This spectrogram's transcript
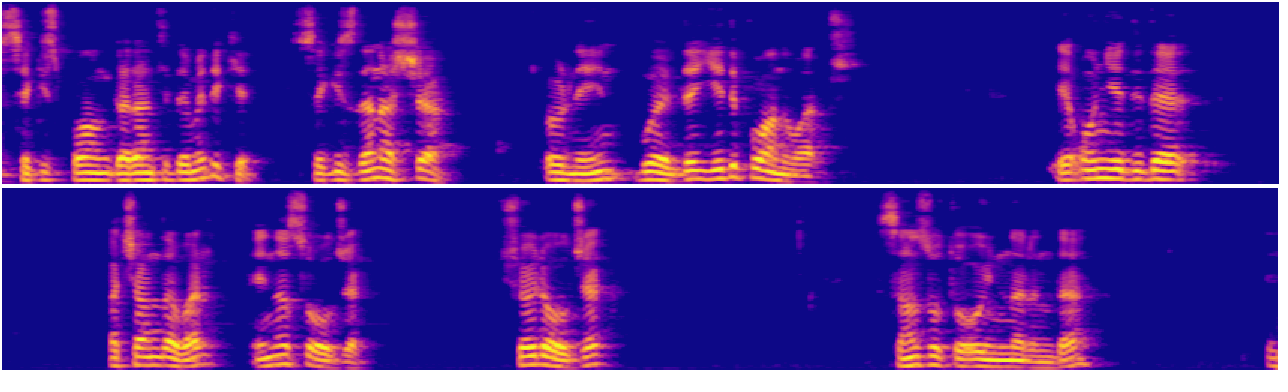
8 puan garanti demedi ki. 8'den aşağı. Örneğin bu elde 7 puanı varmış. E 17'de açan da var. E nasıl olacak? Şöyle olacak. Sanzoto oyunlarında e,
